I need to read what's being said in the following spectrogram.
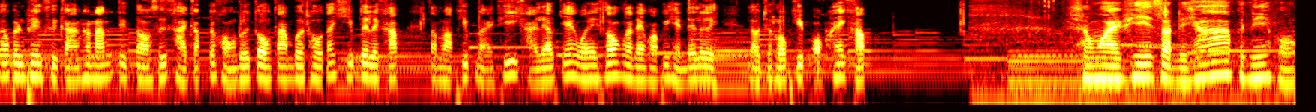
เราเป็นเพียงสื่อกลางเท่านั้นติดต่อซื้อขายกับเจ้าของโดยตรงตามเบอร์โทรใต้คลิปได้เลยครับสำหรับคลิปไหนที่ขายแล้วแจ้งไว้ในช่องแสดงความคิดเห็นได้เลย เราจะลบคลิปออกให้ครับช่องวายพีสวัสดีครับวันนี้ผม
